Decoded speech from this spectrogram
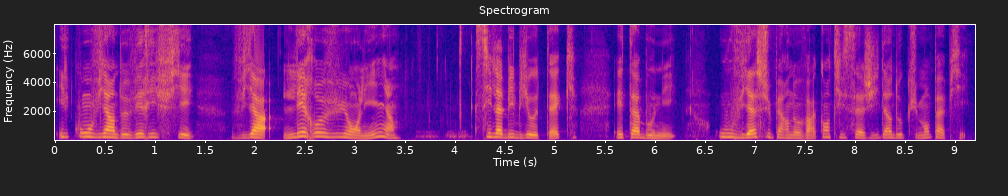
il convient de vérifier via les revues en ligne si la bibliothèque est abonnée ou via Supernova quand il s'agit d'un document papier.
